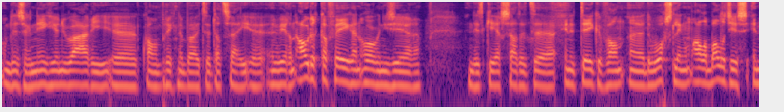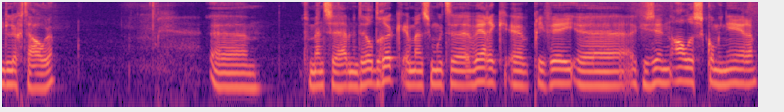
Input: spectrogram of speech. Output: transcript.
Op dinsdag 9 januari eh, kwam een bericht naar buiten dat zij eh, weer een oudercafé gaan organiseren. En dit keer staat het eh, in het teken van de worsteling om alle balletjes in de lucht te houden. Ehm, mensen hebben het heel druk. En mensen moeten werk, privé, gezin, alles combineren.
